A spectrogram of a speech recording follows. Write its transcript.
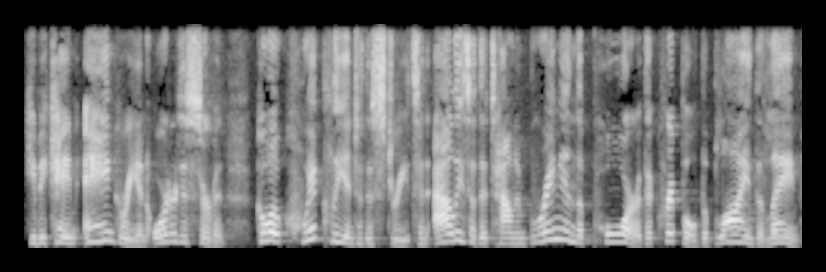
he became angry and ordered his servant, Go out quickly into the streets and alleys of the town and bring in the poor, the crippled, the blind, the lame.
